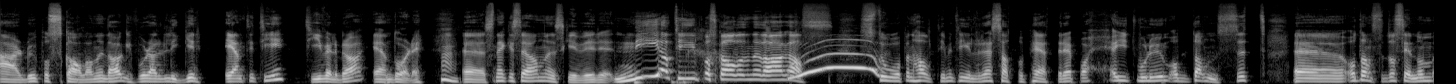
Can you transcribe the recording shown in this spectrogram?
er du på skalaen i dag? Hvor er det du ligger? Én til ti. Ti veldig bra, én dårlig. Mm. Eh, Snekke-Stian skriver ni av ti på skalaen i dag, ass! Sto opp en halvtime tidligere, satt på P3 på høyt volum og danset. Eh, og danset oss gjennom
